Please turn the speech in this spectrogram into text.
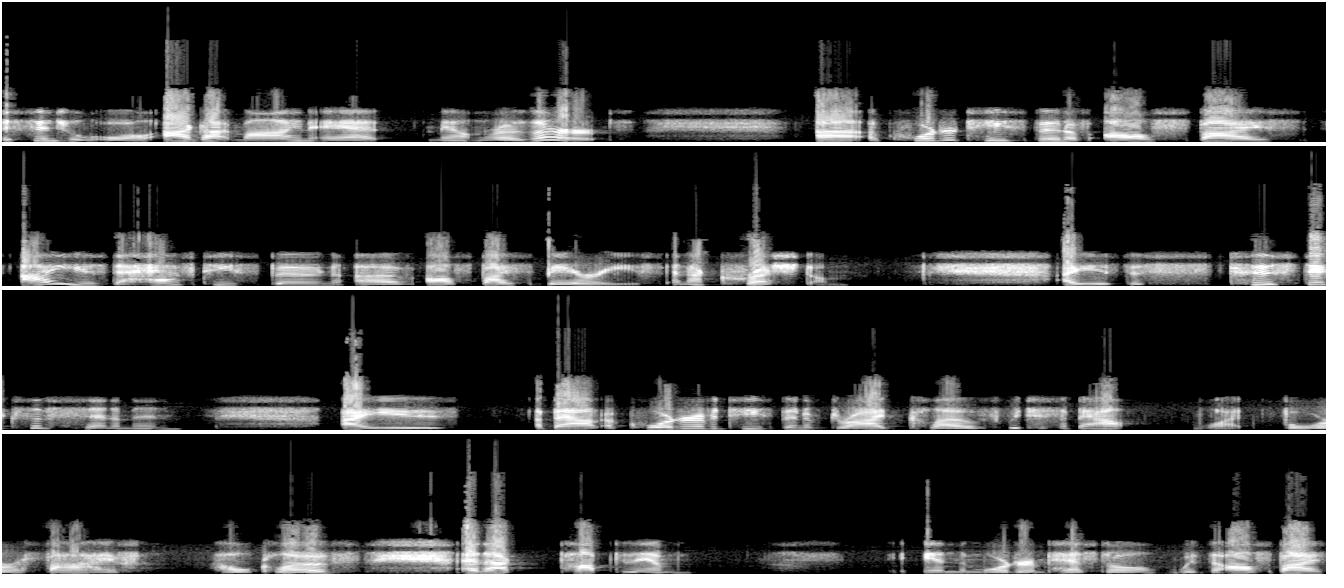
essential oil. I got mine at Mountain Rose Herbs. Uh, a quarter teaspoon of allspice. I used a half teaspoon of allspice berries, and I crushed them. I used a, two sticks of cinnamon. I used about a quarter of a teaspoon of dried cloves, which is about what four or five whole cloves, and I popped them in the mortar and pestle with the allspice.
